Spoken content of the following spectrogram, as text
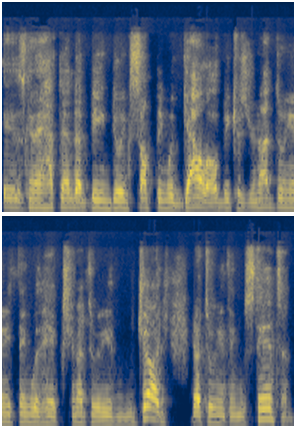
is going to have to end up being doing something with Gallo because you're not doing anything with Hicks, you're not doing anything with Judge, you're not doing anything with Stanton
